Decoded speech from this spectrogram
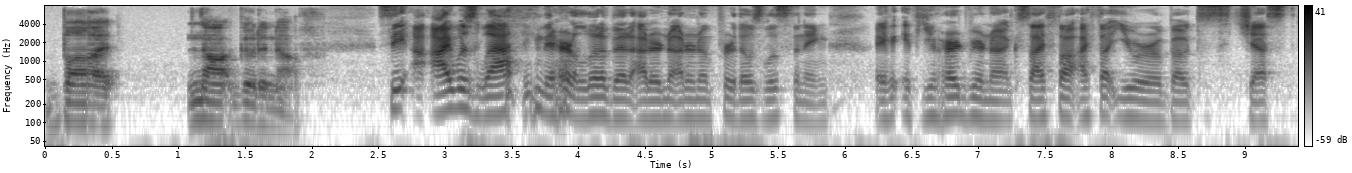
but not good enough. See, I was laughing there a little bit. I don't know. I don't know for those listening if you heard me or not, because I thought I thought you were about to suggest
